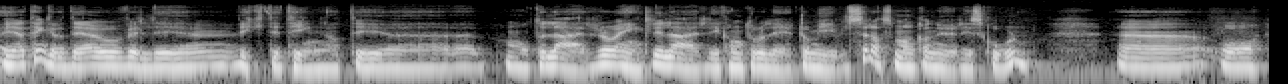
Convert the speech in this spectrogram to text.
Jeg tenker at det er jo veldig viktig ting at de uh, på en måte lærer, og egentlig lærer i kontrollerte omgivelser, som man kan gjøre i skolen. Uh, og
